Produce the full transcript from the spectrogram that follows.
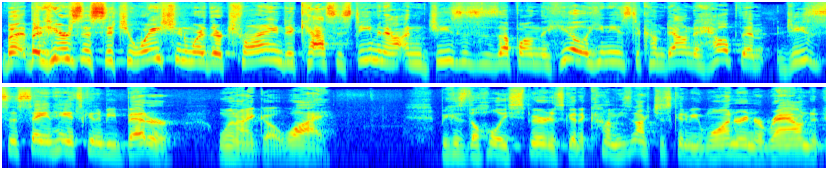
But, but here's the situation where they're trying to cast this demon out, and Jesus is up on the hill. He needs to come down to help them. Jesus is saying, Hey, it's going to be better when I go. Why? Because the Holy Spirit is going to come. He's not just going to be wandering around and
